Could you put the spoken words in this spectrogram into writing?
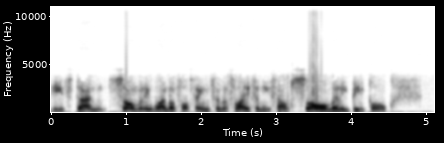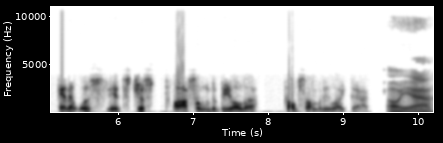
he's done so many wonderful things in his life, and he's helped so many people. And it was, it's just awesome to be able to help somebody like that. Oh yeah.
